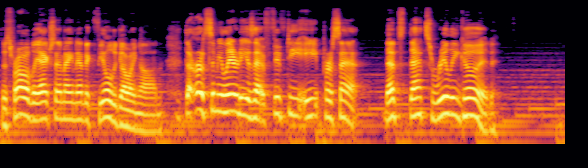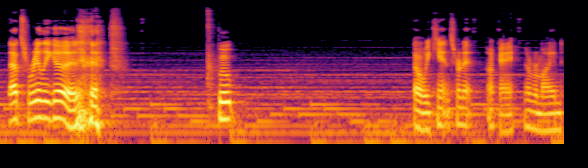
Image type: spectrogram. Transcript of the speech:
there's probably actually a magnetic field going on. The Earth similarity is at 58%. That's that's really good. That's really good. Boop. Oh, we can't turn it? Okay, never mind.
